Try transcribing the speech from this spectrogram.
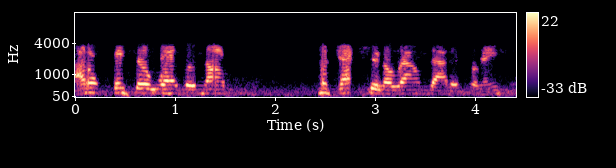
I don't think there was enough protection around that information.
